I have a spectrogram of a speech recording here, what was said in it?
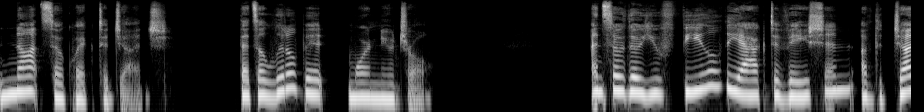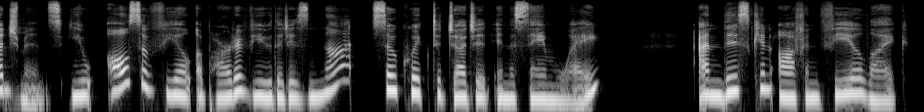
not so quick to judge, that's a little bit more neutral. And so, though you feel the activation of the judgments, you also feel a part of you that is not so quick to judge it in the same way. And this can often feel like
